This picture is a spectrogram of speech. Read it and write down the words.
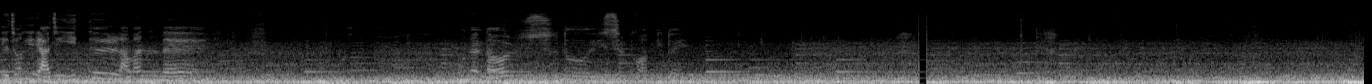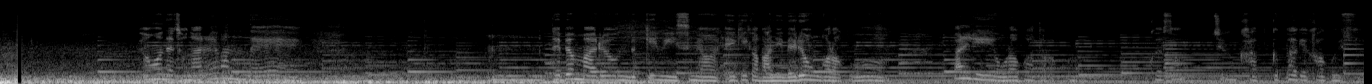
예정일이 아직 이틀 남았는데 오늘 나올 수도 있을 것 같기도 해요. 음, 대변 마려운 느낌이 있으면 아기가 많이 내려온 거라고 빨리 오라고 하더라고요. 그래서 지금 가- 급하게 가고 있어요.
